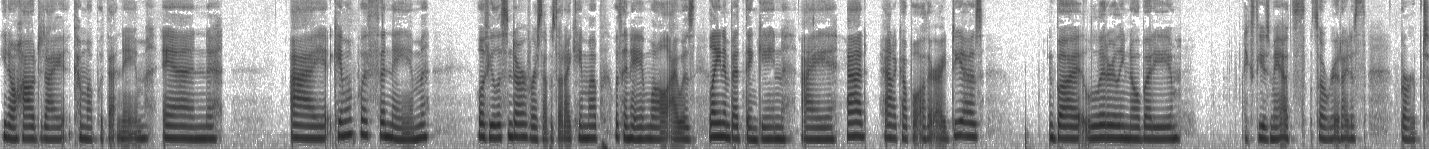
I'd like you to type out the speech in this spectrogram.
you know, how did I come up with that name? And I came up with the name well, if you listen to our first episode, I came up with a name while I was laying in bed thinking. I had had a couple other ideas, but literally nobody. Excuse me, that's so rude. I just burped.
